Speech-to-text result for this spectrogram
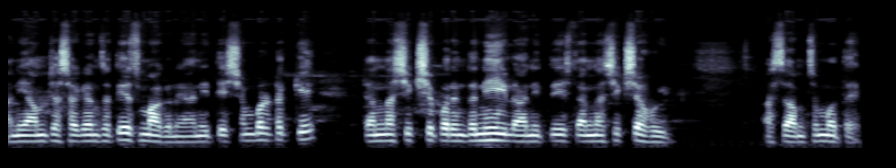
आणि आमच्या सगळ्यांचं तेच मागणं आहे आणि ते शंभर टक्के त्यांना शिक्षेपर्यंत नेईल आणि तेच त्यांना शिक्षा होईल असं आमचं मत आहे.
